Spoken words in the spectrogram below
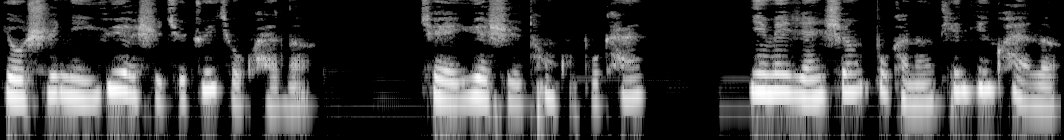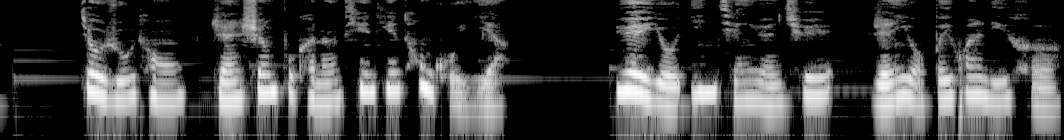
有时你越是去追求快乐，却越是痛苦不堪，因为人生不可能天天快乐，就如同人生不可能天天痛苦一样。月有阴晴圆缺。人有悲欢离合，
